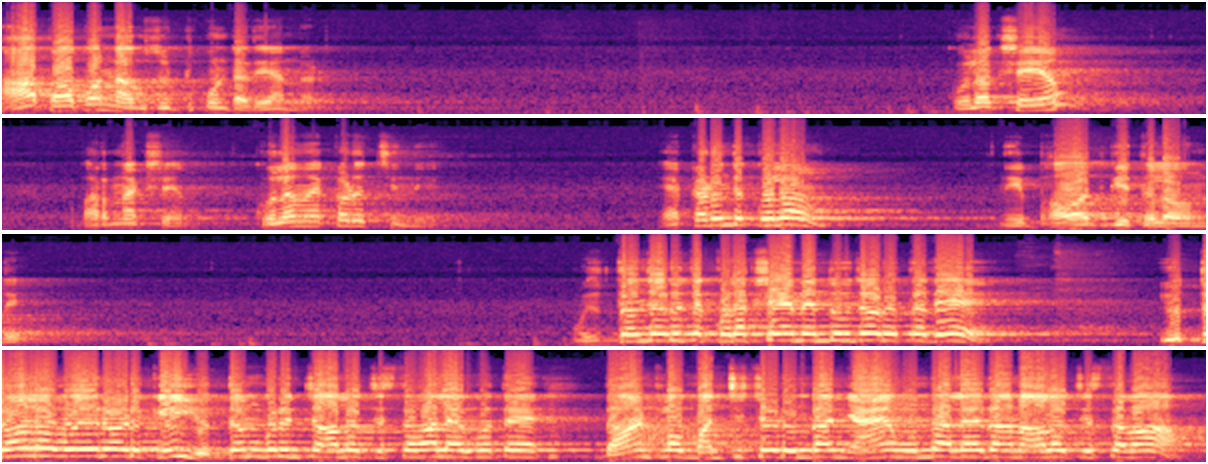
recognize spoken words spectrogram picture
ఆ పాపం నాకు చుట్టుకుంటుంది అన్నాడు. కులక్షయం వర్ణక్షయం. కులం ఎక్కడొచ్చింది? ఎక్కడుంది కులం? నీ భగవద్గీతలో ఉంది. యుద్ధం జరిగితే కులక్షయం ఎందుకు జరుగుతుంది? యుద్ధంలో పోయినోడికి యుద్ధం గురించి ఆలోచిస్తావా? లేకపోతే దాంట్లో మంచి చెడు ఉందా? న్యాయం ఉందా? లేదా అని ఆలోచిస్తావా?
